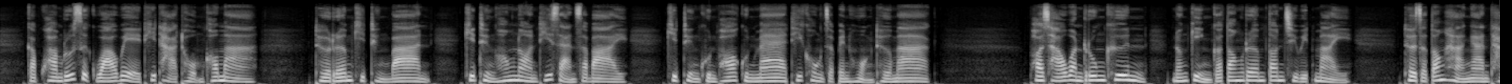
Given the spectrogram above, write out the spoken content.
ๆ กับความรู้สึกว้าเหวที่ถาโถมเข้ามา เธอเริ่มคิดถึงบ้าน คิดถึงห้องนอนที่แสนสบาย คิดถึงคุณพ่อคุณแม่ที่คงจะเป็นห่วงเธอมาก พอเช้าวันรุ่งขึ้น น้องกิ่งก็ต้องเริ่มต้นชีวิตใหม่ เธอจะต้องหางานท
